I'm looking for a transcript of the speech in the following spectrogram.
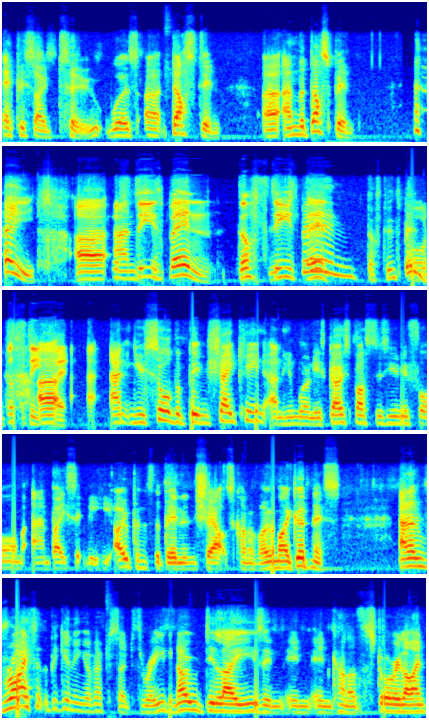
episode two was uh, Dustin uh, and the dustbin. Hey, uh, and Dusty's bin. Dusty's bin. Dustin's bin. Or Dusty's Uh, bin. and you saw the bin shaking and him wearing his Ghostbusters uniform, and basically he opens the bin and shouts, kind of, "Oh my goodness!" And then right at the beginning of episode three, no delays in in, in kind of storyline,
